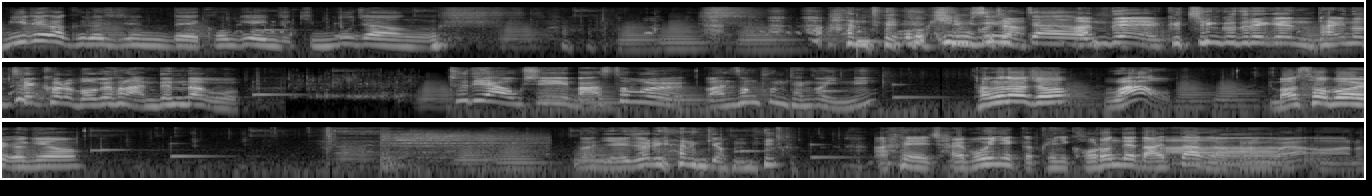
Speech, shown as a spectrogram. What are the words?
미래가 그려지는데 거기에 이제 김 부장 안돼 뭐, 김 김부장. 안돼 그 친구들에겐 Dino Tracker를 먹여선 안 된다고 투디야 혹시 Master Ball 완성품 된 거 있니? 당연하죠. Wow Master Ball 여기요. 넌 예절이라는 게 없니? 아니 잘 보이니까 괜히 그런 데다 했다가 아, 그런 거야? 어 알아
